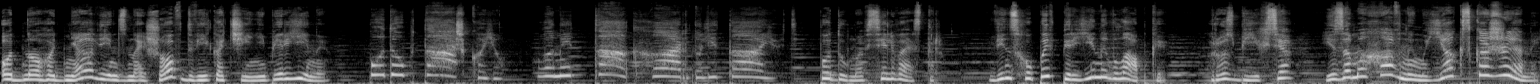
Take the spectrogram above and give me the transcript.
Одного дня він знайшов дві качині пір'їни. Буду пташкою. Вони так гарно літають. подумав Сільвестр. Він схопив пір'їни в лапки, розбігся і замахав ними, як скажений.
